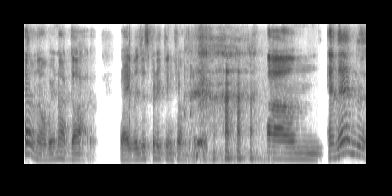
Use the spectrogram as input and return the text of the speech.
"Hell no, we're not God." Right, we're just predicting from um, and then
